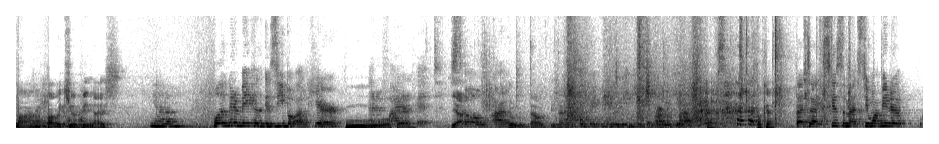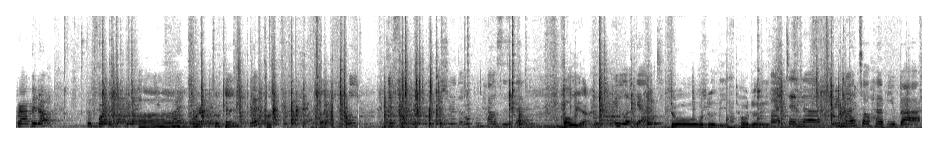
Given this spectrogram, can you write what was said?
Bar- barbecue would be nice. Yeah. Well, I'm gonna make a gazebo out here Ooh, and a fire okay. pit. Yeah. So um, Ooh, that would be nice. I'm hoping maybe we can keep the barbecue out. Okay. but uh, excuse the mess. Do you want me to grab it up before you Uh, climb? Or it's okay. Good? Just make sure the open houses that Oh yeah. You look at. Totally. Totally. But in uh, three months, I'll have you back.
